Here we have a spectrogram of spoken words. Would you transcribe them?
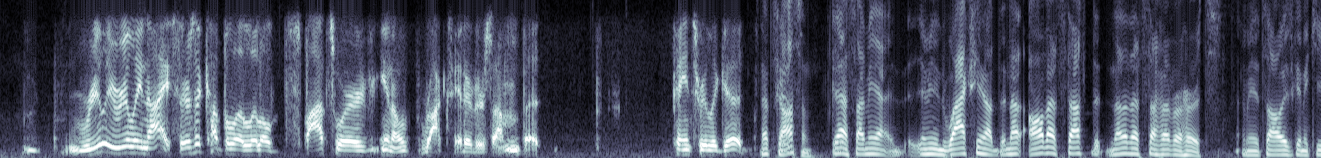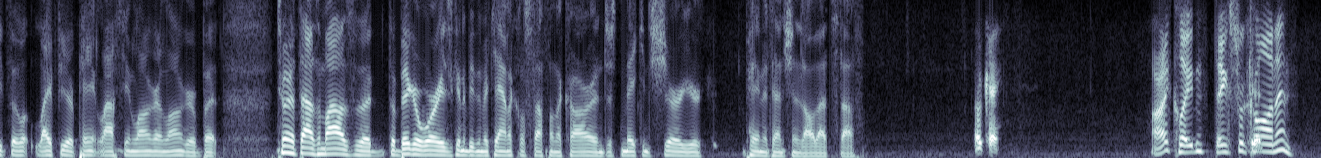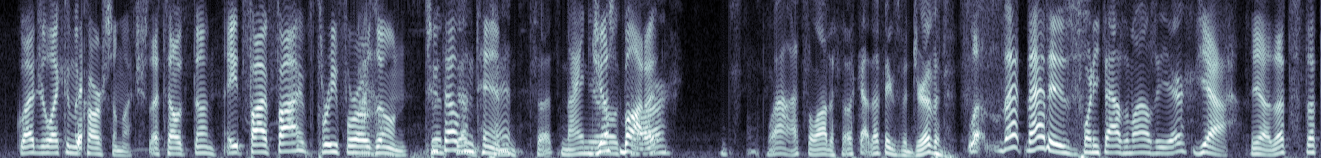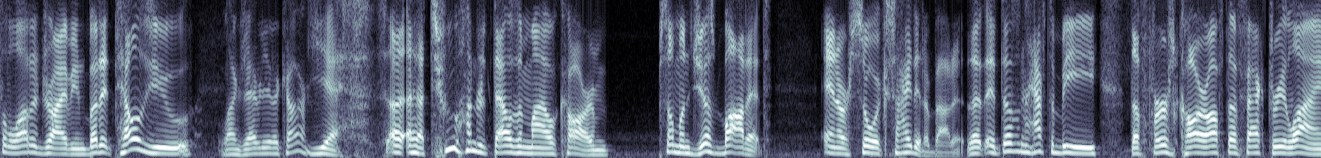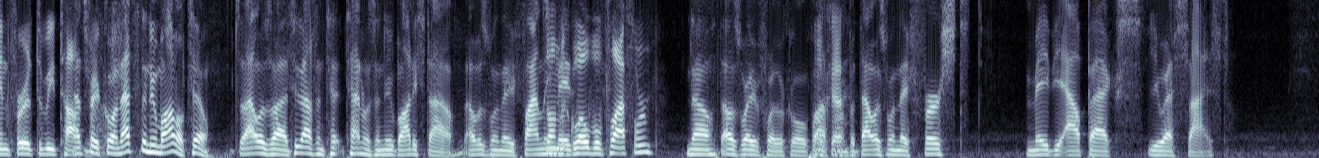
really, really nice. There's a couple of little spots where, you know, rocks hit it or something, but paint's really good. That's awesome. Yes, I mean, I, I mean, waxing out not all that stuff. None of that stuff ever hurts. I mean, it's always going to keep the life of your paint lasting longer and longer. But two hundred thousand miles, the the bigger worry is going to be the mechanical stuff on the car and just making sure you're paying attention to all that stuff. Okay. All right, Clayton. Thanks for calling in. Glad you're liking the car so much. That's how it's done. 855 340 zone. 2010. So that's nine year Just old bought it. car. It's- Wow, that's a lot of look, that thing's been driven L- That that is twenty thousand miles a year. Yeah, yeah, that's that's a lot of driving, but it tells you Longevity of the car. yes, a, a 200,000 mile car and someone just bought it and are so excited about it. That it doesn't have to be the first car off the factory line for it to be top. That's pretty cool, and that's the new model too. So that was uh, 2010 was a new body style. That was when they finally It's on made the global platform. No, that was way before the global platform. Okay. But that was when they first made the Outbacks U.S. sized.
